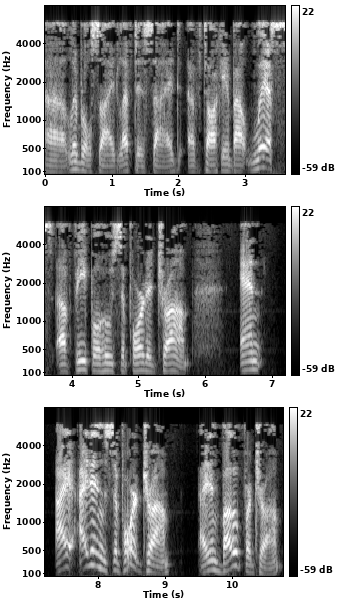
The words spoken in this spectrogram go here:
uh, liberal side, leftist side of talking about lists of people who supported Trump. And I, I didn't support Trump. I didn't vote for Trump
